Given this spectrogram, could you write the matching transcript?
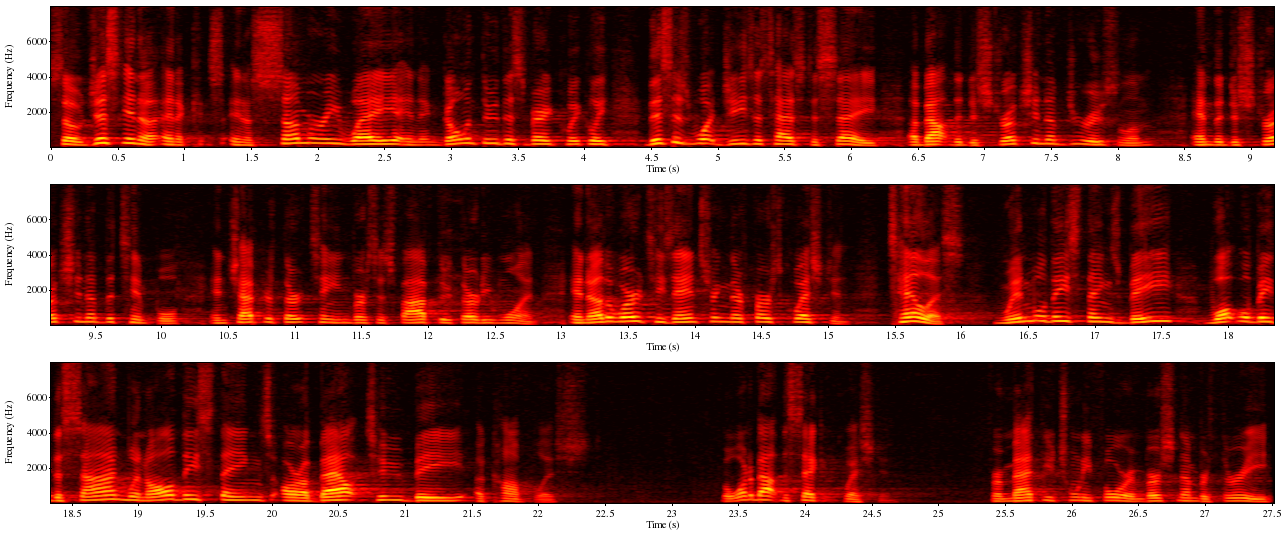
So, just in a, in a, in a summary way, and going through this very quickly, this is what Jesus has to say about the destruction of Jerusalem and the destruction of the temple in chapter 13, verses 5 through 31. In other words, he's answering their first question Tell us, when will these things be? What will be the sign when all these things are about to be accomplished? But what about the second question? From Matthew 24 and verse number 3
